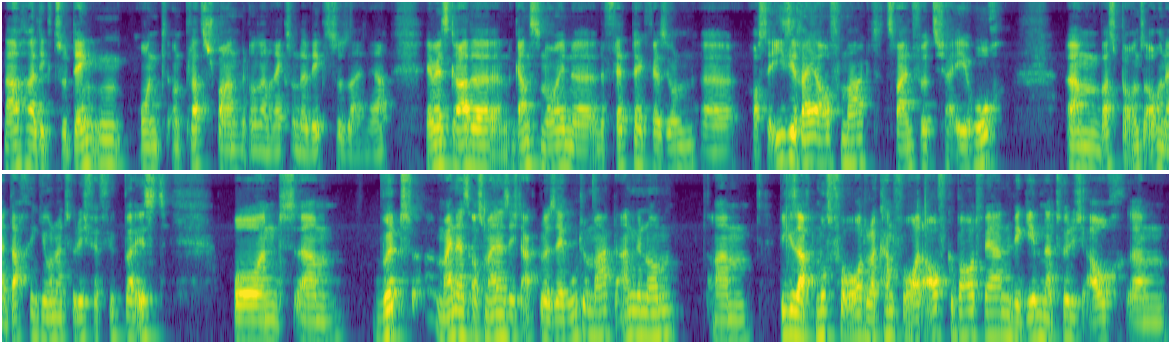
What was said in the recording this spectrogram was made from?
nachhaltig zu denken und, und platzsparend mit unseren Racks unterwegs zu sein. Ja. Wir haben jetzt gerade ganz neu eine, eine Flatpack-Version äh, aus der Easy-Reihe auf dem Markt, 42 AE hoch, ähm, was bei uns auch in der Dachregion natürlich verfügbar ist und ähm, wird meines, aus meiner Sicht aktuell sehr gut im Markt angenommen. Ähm, wie gesagt, muss vor Ort oder kann vor Ort aufgebaut werden. Wir geben natürlich auch ähm,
